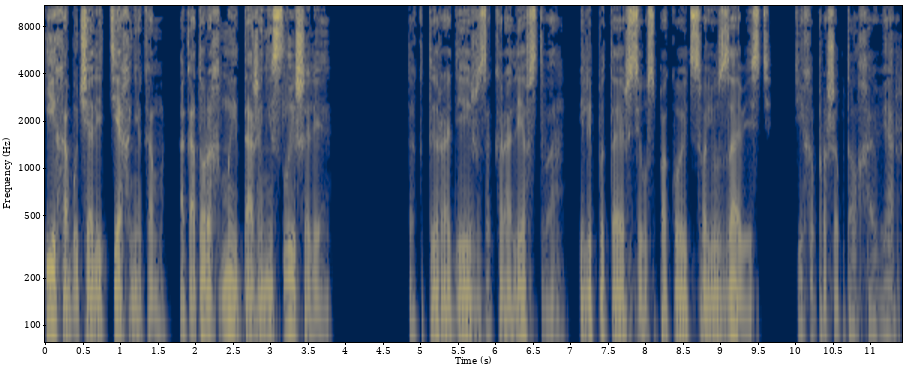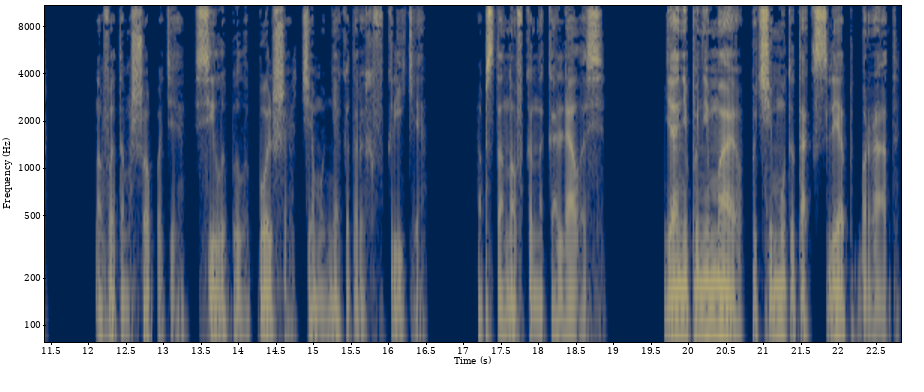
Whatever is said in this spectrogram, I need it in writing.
Их обучали техникам, о которых мы даже не слышали. «Так ты радеешь за королевство или пытаешься успокоить свою зависть?» — тихо прошептал Хавер но в этом шепоте силы было больше, чем у некоторых в крике. Обстановка накалялась. «Я не понимаю, почему ты так слеп, брат?»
